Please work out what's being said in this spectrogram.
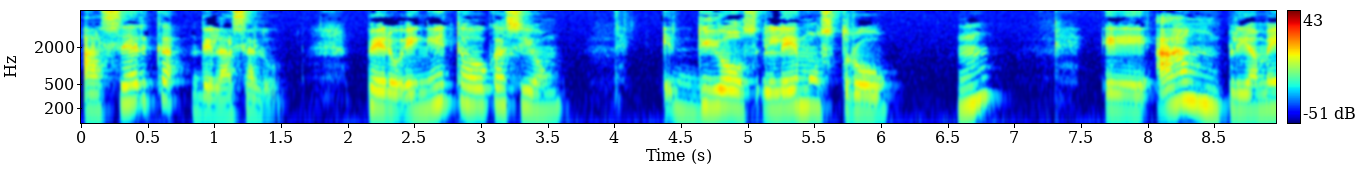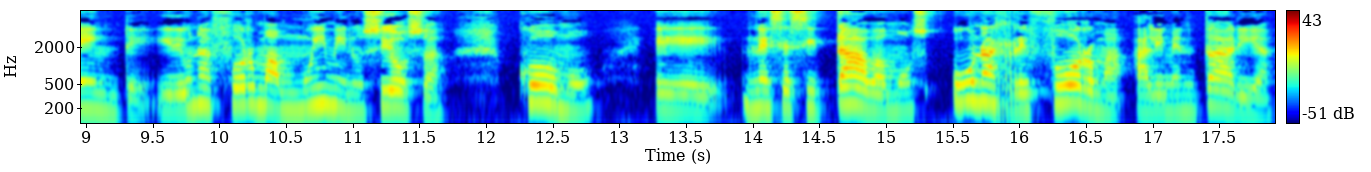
acerca de la salud. Pero en esta ocasión, eh, Dios le mostró eh, ampliamente y de una forma muy minuciosa cómo necesitábamos una reforma alimentaria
